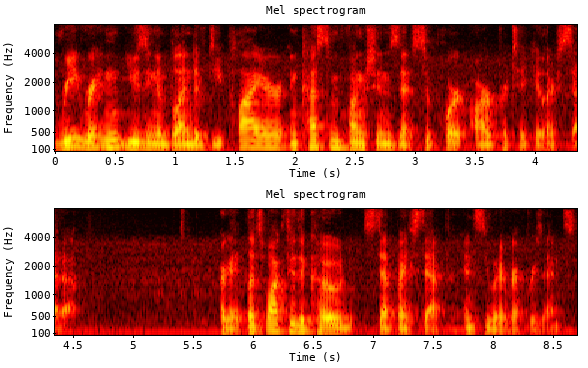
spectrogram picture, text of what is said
rewritten using a blend of dplyr and custom functions that support our particular setup. Okay, let's walk through the code step by step and see what it represents.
